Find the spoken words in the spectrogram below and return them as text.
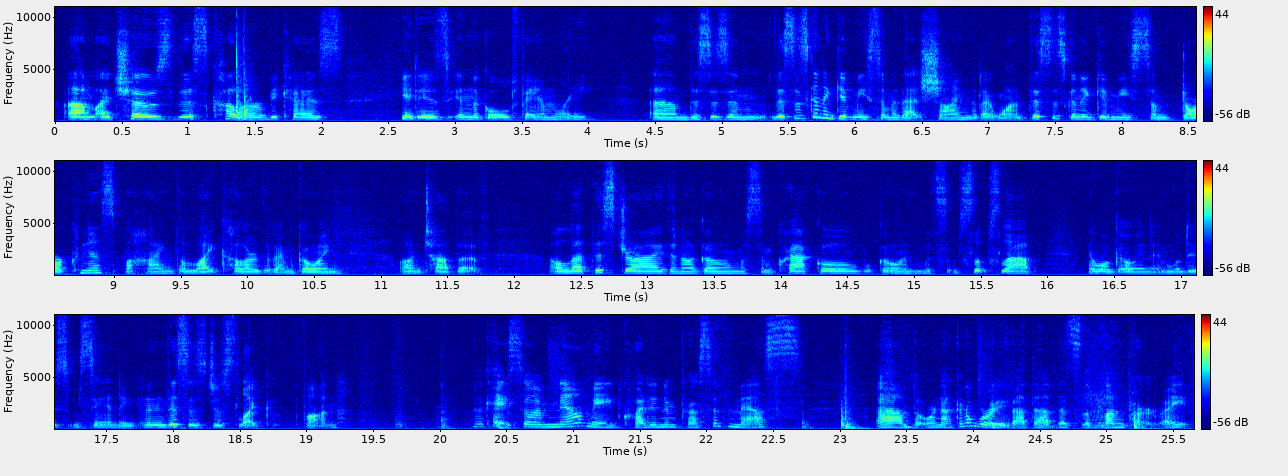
Um, I chose this color because it is in the gold family. Um, this is in. This is going to give me some of that shine that I want. This is going to give me some darkness behind the light color that I'm going on top of. I'll let this dry, then I'll go in with some crackle, we'll go in with some slip slap, and we'll go in and we'll do some sanding. And this is just like fun. Okay, so I've now made quite an impressive mess, um, but we're not going to worry about that. That's the fun part, right?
